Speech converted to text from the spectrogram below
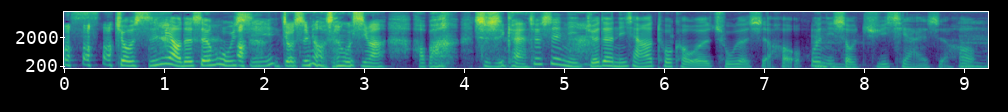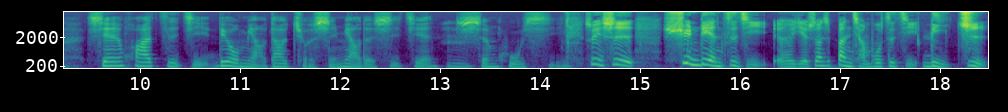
九十秒的深呼吸，九十、哦、秒深呼吸吗？好吧，试试看。就是你觉得你想要脱口而出的时候，或者你手举起来的时候，嗯、先花自己六秒到九十秒的时间深呼吸。所以是训练自己，呃，也算是半强迫自己理智，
